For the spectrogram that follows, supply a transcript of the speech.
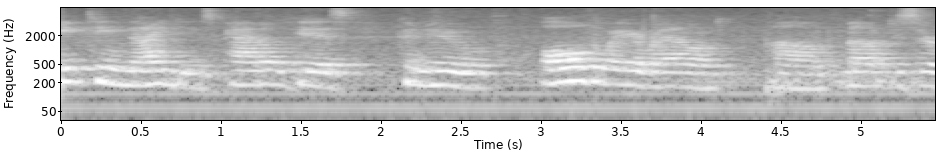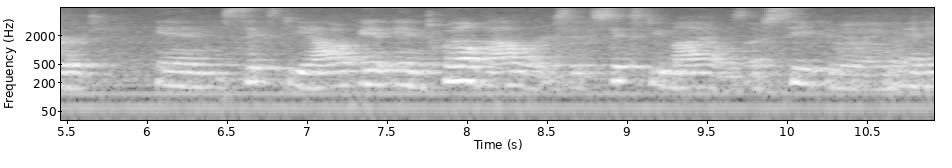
1890s paddled his canoe all the way around um, Mount Desert in 60 hour, in, in 12 hours, it's 60 miles of sea canoeing, and he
